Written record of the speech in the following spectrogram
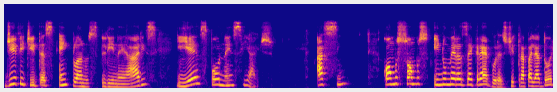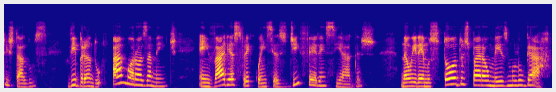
divididas em planos lineares e exponenciais. Assim, como somos inúmeras egrégoras de trabalhadores da luz, vibrando amorosamente em várias frequências diferenciadas, não iremos todos para o mesmo lugar,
